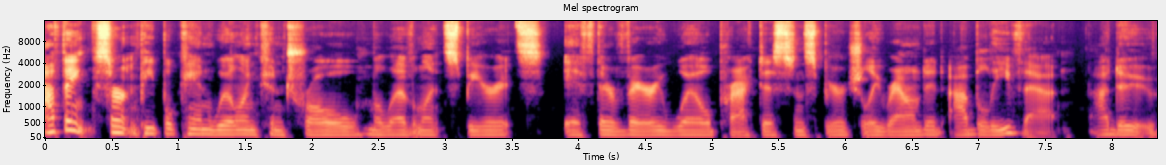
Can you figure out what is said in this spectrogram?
I think certain people can will and control malevolent spirits if they're very well practiced and spiritually rounded. I believe that. I do.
